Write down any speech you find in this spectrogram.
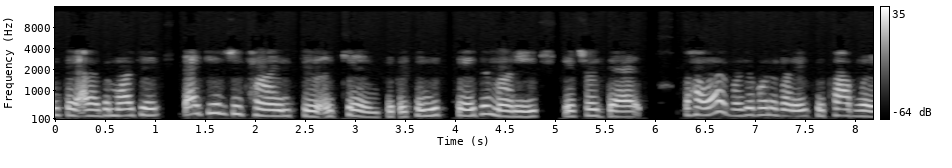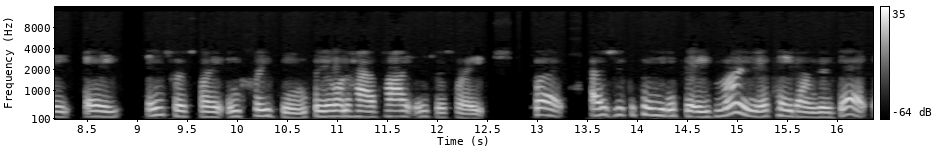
to stay out of the market. That gives you time to again to continue to save your money, get your debt. But however, they're going to run into probably a interest rate increasing, so you're going to have high interest rates. But as you continue to save money and pay down your debt,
